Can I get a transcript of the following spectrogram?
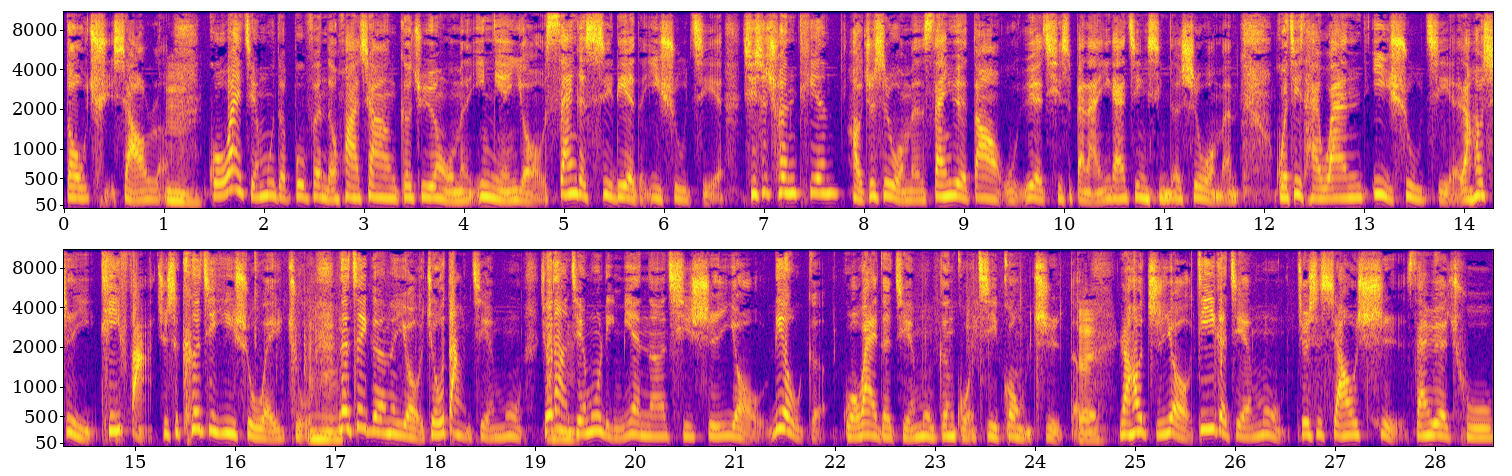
都取消了。嗯，国外节目的部分的话，像歌剧院，我们一年有三个系列的艺术节。其实春天好，就是我们三月到五月，其实本来应该进行的是我们国际台湾艺术节，然后是以 T 法，就是科技艺术为主。嗯那这个呢，有九档节目，九档节目里面呢，其实有六个国外的节目跟国际共治的。对，然后只有第一个节目就是消逝，三月初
